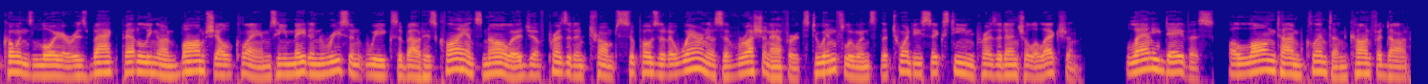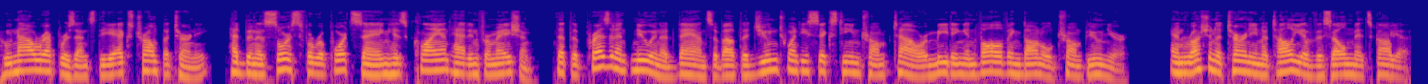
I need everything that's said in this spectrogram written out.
Cohen's lawyer is backpedaling on bombshell claims he made in recent weeks about his client's knowledge of President Trump's supposed awareness of Russian efforts to influence the 2016 presidential election. Lanny Davis, a longtime Clinton confidant who now represents the ex-Trump attorney, had been a source for reports saying his client had information that the president knew in advance about the June 2016 Trump Tower meeting involving Donald Trump Jr. and Russian attorney Natalia Veselnitskaya.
